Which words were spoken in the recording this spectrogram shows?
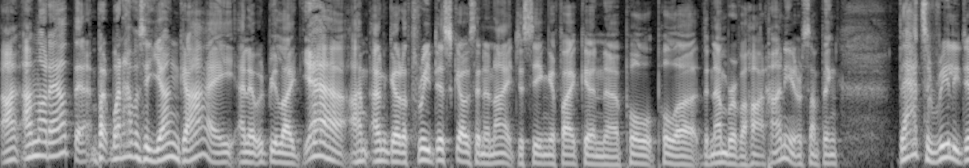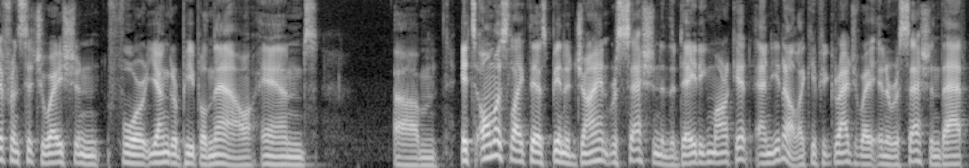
I, am not out there. But when I was a young guy, and it would be like, yeah, I'm, I'm going to go to three discos in a night, just seeing if I can uh, pull pull uh, the number of a hot honey or something. That's a really different situation for younger people now, and um, it's almost like there's been a giant recession in the dating market, and you know, like if you graduate in a recession, that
